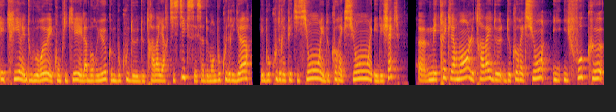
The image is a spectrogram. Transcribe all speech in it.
écrire est douloureux et compliqué et laborieux comme beaucoup de, travail artistique. C'est, ça demande beaucoup de rigueur et beaucoup de répétitions et de corrections et d'échecs. Euh, mais très clairement, le travail de, correction, il, faut que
